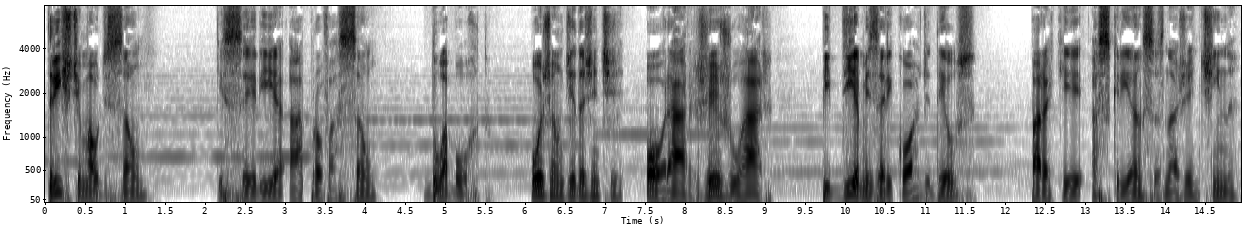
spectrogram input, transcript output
triste maldição que seria a aprovação do aborto. Hoje é um dia da gente orar, jejuar, pedir a misericórdia de Deus para que as crianças na Argentina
